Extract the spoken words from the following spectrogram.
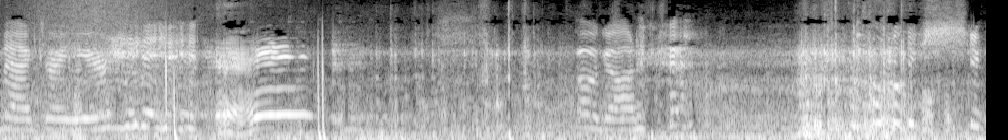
Bags right here. oh god. Holy shit.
